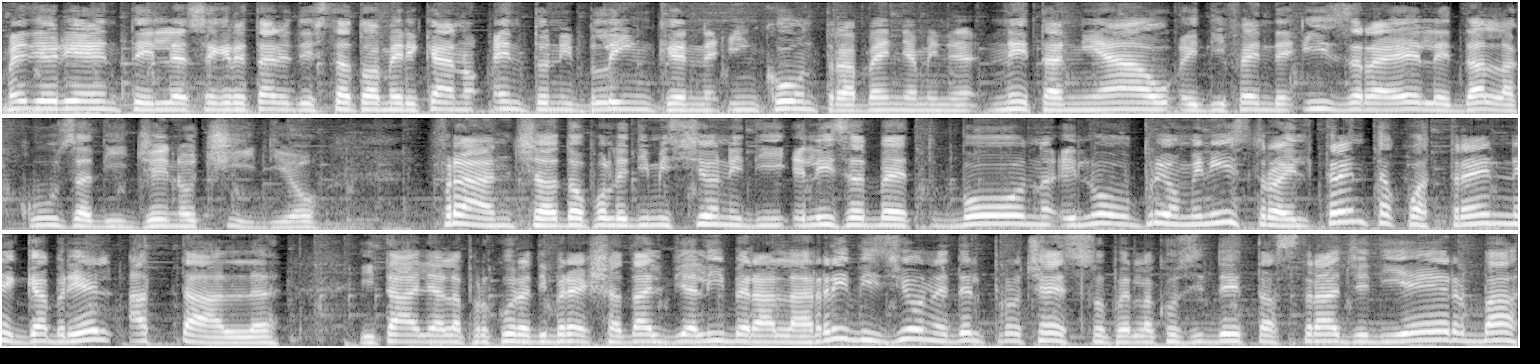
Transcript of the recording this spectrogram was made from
Medio Oriente, il segretario di Stato americano Anthony Blinken incontra Benjamin Netanyahu e difende Israele dall'accusa di genocidio. Francia, dopo le dimissioni di Elisabeth Bon, il nuovo primo ministro è il 34enne Gabriel Attal. Italia, la Procura di Brescia dà il via libera alla revisione del processo per la cosiddetta strage di Erba.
